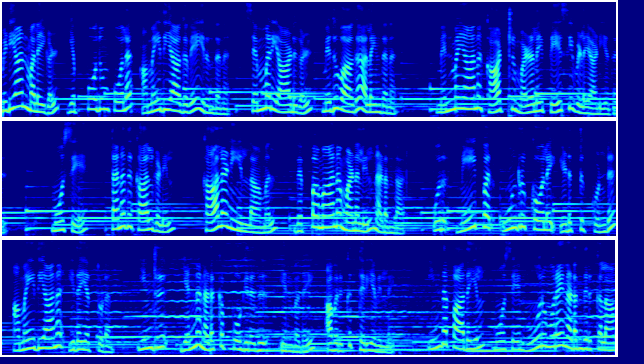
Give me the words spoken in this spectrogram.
மிடியான் மலைகள் எப்போதும் போல அமைதியாகவே இருந்தன. செம்மறி ஆடுகள் மெதுவாக அலைந்தன. மென்மையான காற்று மழலை பேசி விளையாடியது. மோசே தனது கால்களில் காலணி இல்லாமல் வெப்பமான மணலில் நடந்தார். ஒரு மேய்ப்பர் ஊன்றுகோலை எடுத்துக்கொண்டு அமைதியான இதயத்துடன் இன்று என்ன நடக்கப் போகிறது? என்பதை அவருக்கு தெரியவில்லை. இந்த பாதையில் மோசே நூறு முறை நடந்திருக்கலாம்.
